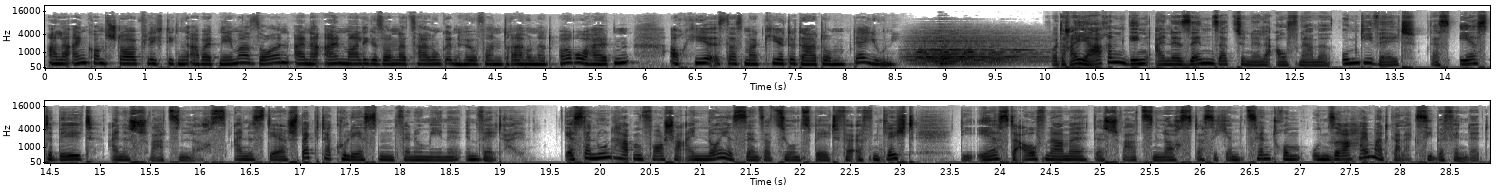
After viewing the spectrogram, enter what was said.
Alle einkommenssteuerpflichtigen Arbeitnehmer sollen eine einmalige Sonderzahlung in Höhe von 300 Euro halten. Auch hier ist das markierte Datum der Juni. Vor drei Jahren ging eine sensationelle Aufnahme um die Welt. Das erste Bild eines schwarzen Lochs, eines der spektakulärsten Phänomene im Weltall. Gestern nun haben Forscher ein neues Sensationsbild veröffentlicht. Die erste Aufnahme des schwarzen Lochs, das sich im Zentrum unserer Heimatgalaxie befindet.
